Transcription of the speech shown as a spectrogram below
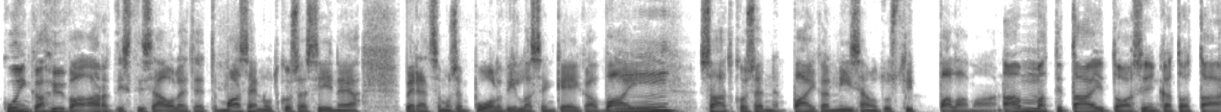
kuinka hyvä artisti sä olet, että masennutko sä siinä ja vedät semmoisen puolivillaisen keikan vai mm. saatko sen paikan niin sanotusti palamaan? Ammattitaitoa siinä katsotaan,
